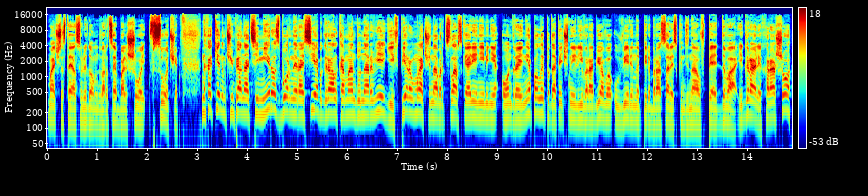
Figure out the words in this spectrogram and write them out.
Матч состоялся в Ледовом дворце «Большой» в Сочи. На хоккейном чемпионате мира сборная России обыграла команду Норвегии. В первом матче на Братиславской арене имени Андрея Непалы подопечные Ильи Воробьева уверенно перебросали скандинавов 5-2. Играли хорошо,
